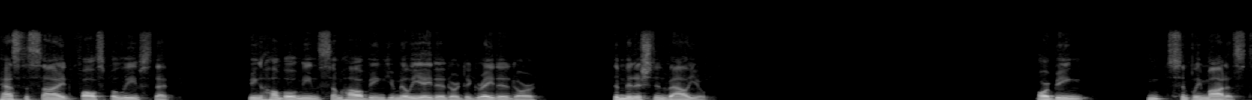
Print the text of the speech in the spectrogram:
Cast aside false beliefs that being humble means somehow being humiliated or degraded or diminished in value. Or being simply modest.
